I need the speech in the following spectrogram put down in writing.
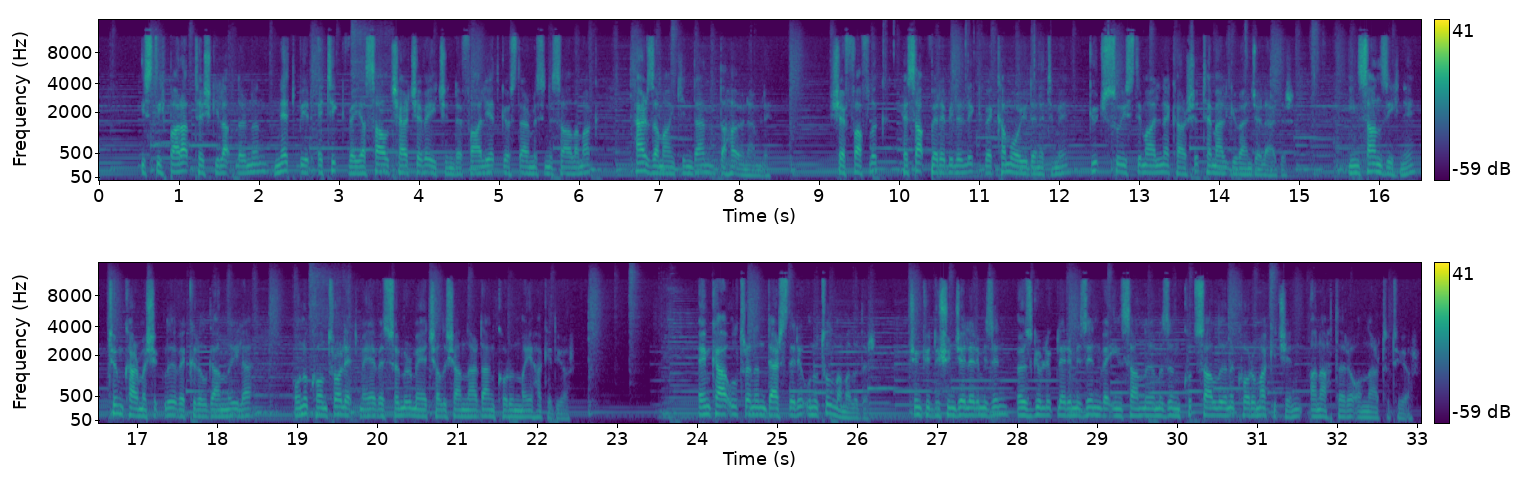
istihbarat teşkilatlarının net bir etik ve yasal çerçeve içinde faaliyet göstermesini sağlamak her zamankinden daha önemli. Şeffaflık, hesap verebilirlik ve kamuoyu denetimi güç suistimaline karşı temel güvencelerdir. İnsan zihni tüm karmaşıklığı ve kırılganlığıyla onu kontrol etmeye ve sömürmeye çalışanlardan korunmayı hak ediyor. MK Ultra'nın dersleri unutulmamalıdır. Çünkü düşüncelerimizin, özgürlüklerimizin ve insanlığımızın kutsallığını korumak için anahtarı onlar tutuyor.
